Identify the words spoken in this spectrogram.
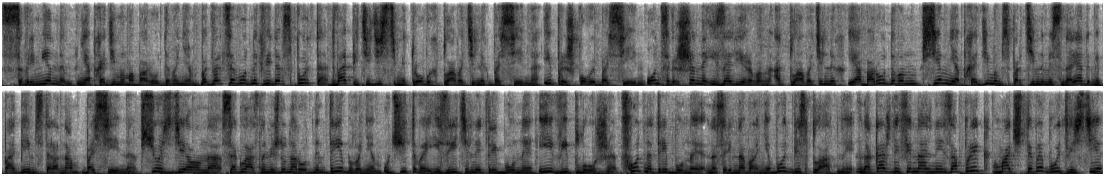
современным необходимым оборудованием. Во Дворце водных видов спорта два 50-метровых плавательных бассейна и прыжковый бассейн. Он совершенно изолирован от плавательных и оборудован всем необходимым спортивными снарядами по обеим сторонам бассейна. Все сделано согласно международным требованиям, учитывая и зрительные трибуны, и вип-ложи. Вход на трибуны на соревнования будет бесплатный. На каждый финальный запрыг Матч ТВ будет вести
